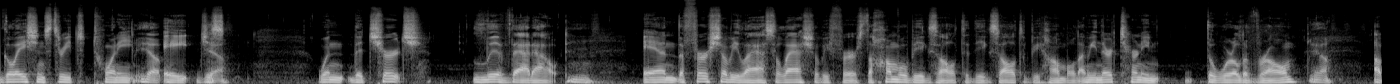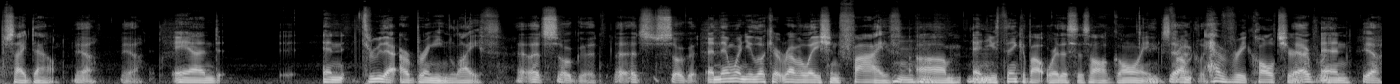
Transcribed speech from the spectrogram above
Galatians 3:28 yep. just yeah. when the church lived that out. Mm. And the first shall be last, the last shall be first. The humble will be exalted, the exalted be humbled. I mean, they're turning the world of Rome yeah upside down. Yeah, yeah. And and through that are bringing life. That's so good. That's so good. And then when you look at Revelation 5 mm-hmm, um, mm-hmm. and you think about where this is all going exactly. from every culture every, and yeah,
